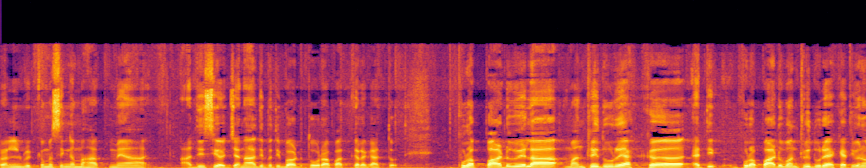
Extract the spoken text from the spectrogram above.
රනිල් වික්‍රමසිංහ මහත්මයා අදිසියෝ ජනාධිපති බවට තෝරා පත් කරගත්තොත්. පුරප්පාඩු වෙලා මන්ත්‍රී දුරයක් ඇති පුරපාඩු මන්ත්‍රී දුරයක් ඇතිවන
